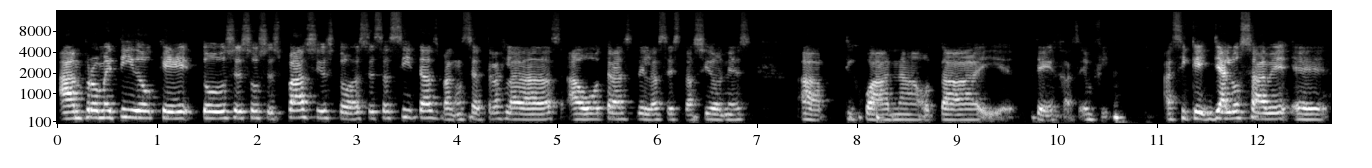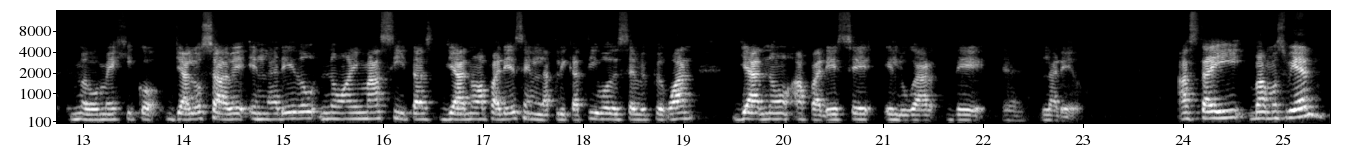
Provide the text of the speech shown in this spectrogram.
han prometido que todos esos espacios, todas esas citas van a ser trasladadas a otras de las estaciones, a Tijuana, Otay, Texas, en fin. Así que ya lo sabe eh, Nuevo México, ya lo sabe, en Laredo no hay más citas, ya no aparece en el aplicativo de CBP One, ya no aparece el lugar de eh, Laredo. Hasta ahí, ¿vamos bien?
